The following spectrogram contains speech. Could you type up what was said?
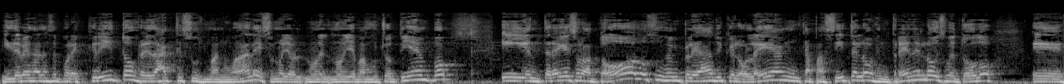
y debe hacerse por escrito, redacte sus manuales, eso no, lleva mucho tiempo y entrégueselo a todos sus empleados y que lo lean, capacítelos, entrénenlos y sobre todo eh,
